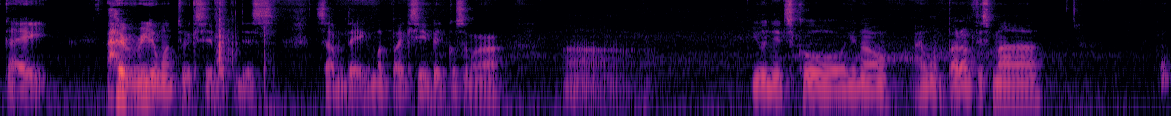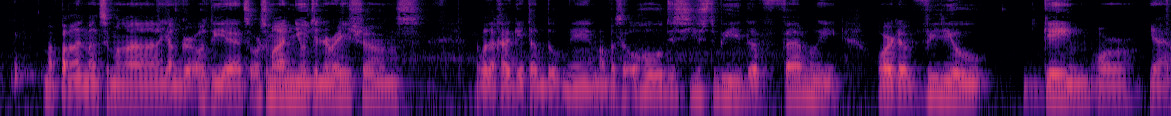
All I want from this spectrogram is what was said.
Okay. I really want to exhibit this someday. Magpa-exhibit ko sa mga uh, units ko, you know. I want para this ma mapangan man sa mga younger audience or sa mga new generations na wala kagitandog ni mabasa oh this used to be the family or the video game or yeah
